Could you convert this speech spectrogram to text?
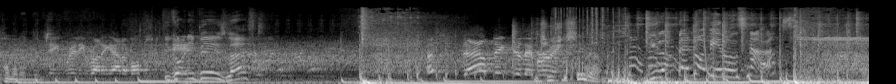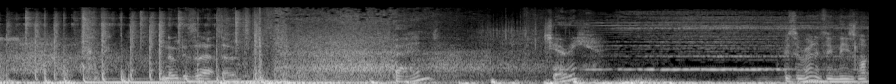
Come on, England. Team really running out of options. You got any beers left? Astounding delivery. Did you see that? You lot better not be in the snaps. No dessert, though. Ben? Jerry? Is there anything these lot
